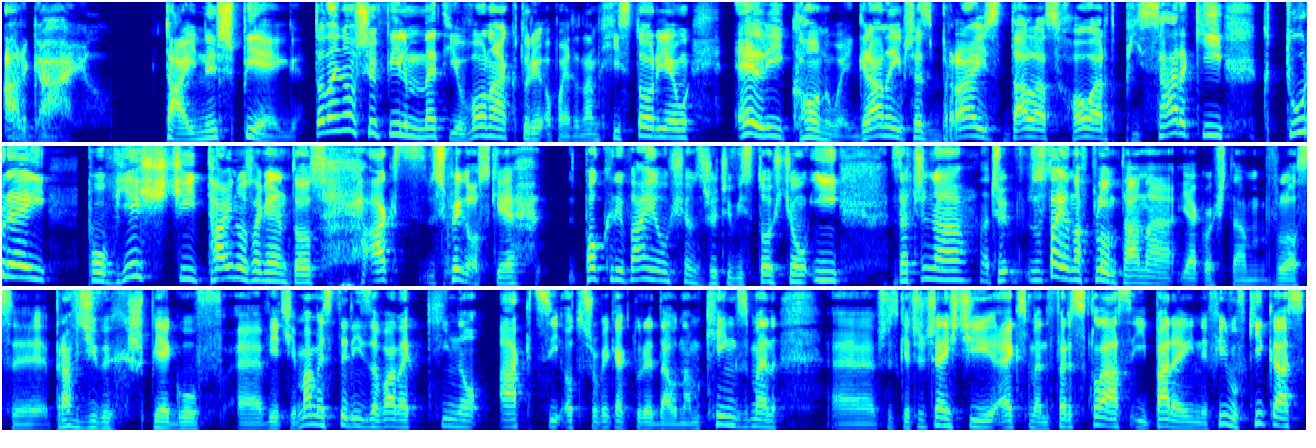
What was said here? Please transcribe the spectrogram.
Argyle. Tajny szpieg. To najnowszy film Matthew Vona, który opowiada nam historię Ellie Conway, granej przez Bryce Dallas Howard, pisarki, której powieści Tajnos Agentos, akcje szpiegowskie, pokrywają się z rzeczywistością i zaczyna, znaczy zostaje ona wplątana jakoś tam w losy prawdziwych szpiegów. E, wiecie, mamy stylizowane kino akcji od człowieka, który dał nam Kingsman, e, wszystkie trzy części, X-Men First Class i parę innych filmów, Kikas.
